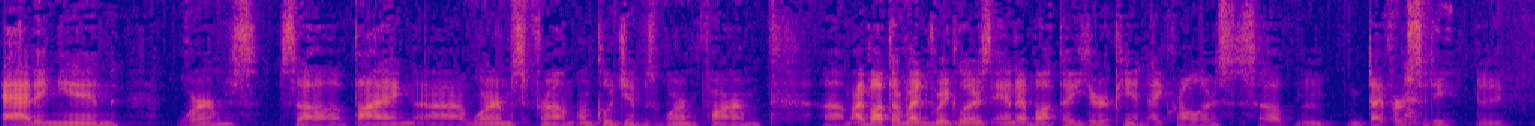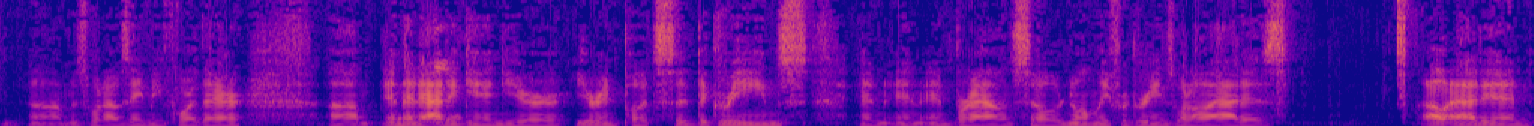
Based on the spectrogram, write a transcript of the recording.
adding in worms. So buying uh, worms from Uncle Jim's Worm Farm. Um, I bought the red Wrigglers and I bought the European night crawlers. So mm, diversity nice. um, is what I was aiming for there. Um, and then adding in your your inputs, uh, the greens and, and and browns. So normally for greens, what I'll add is I'll add in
